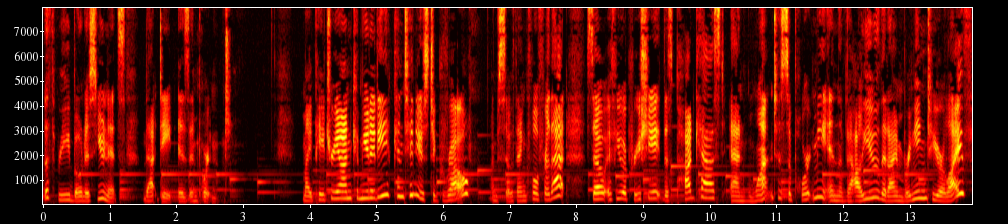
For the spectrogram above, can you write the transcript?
the three bonus units, that date is important. My Patreon community continues to grow. I'm so thankful for that. So, if you appreciate this podcast and want to support me in the value that I'm bringing to your life,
